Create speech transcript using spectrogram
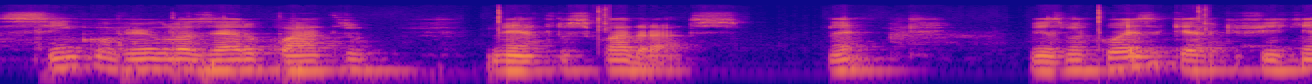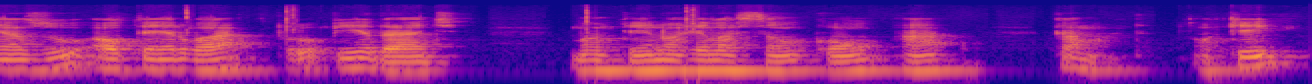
5,04 metros quadrados né? Mesma coisa, quero que fique em azul altero a propriedade mantendo a relação com a camada, ok?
